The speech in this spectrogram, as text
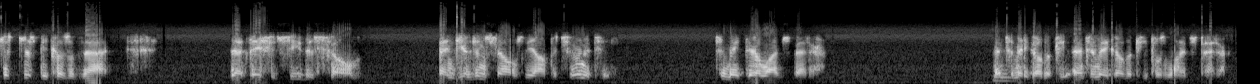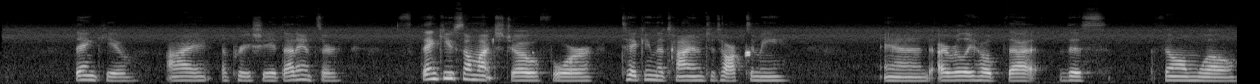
just just because of that, that they should see this film and give themselves the opportunity to make their lives better, and to make other pe- and to make other people's lives better. Thank you. I appreciate that answer. Thank you so much, Joe, for taking the time to talk to me. And I really hope that this film will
